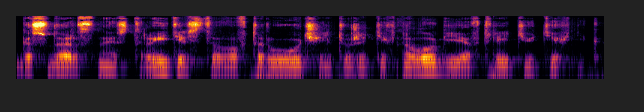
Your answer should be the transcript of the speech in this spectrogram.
государственное строительство, во вторую очередь уже технологии, а в третью техника.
